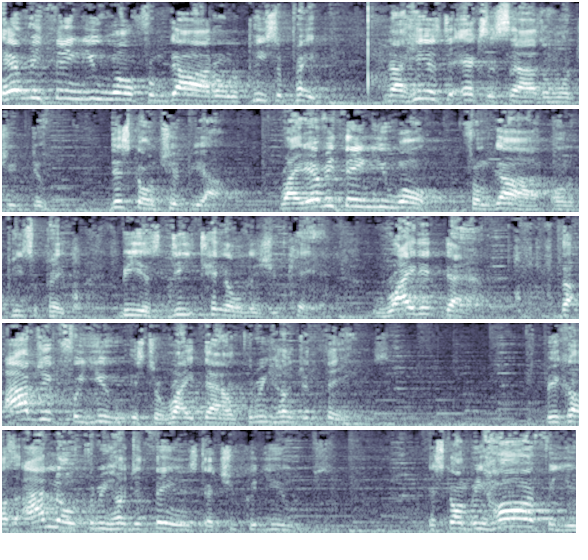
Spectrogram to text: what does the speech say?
everything you want from God on a piece of paper, now here's the exercise I want you to do. This gonna trip you out. Write everything you want from God on a piece of paper. Be as detailed as you can. Write it down. The object for you is to write down 300 things. Because I know 300 things that you could use. It's gonna be hard for you.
